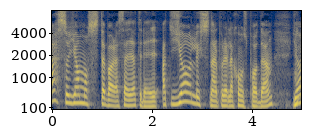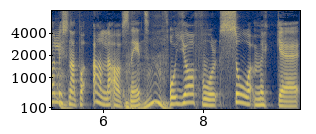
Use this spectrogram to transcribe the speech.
alltså jag måste bara säga till dig att jag lyssnar på relationspodden. Jag har lyssnat på alla avsnitt och jag får så mycket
